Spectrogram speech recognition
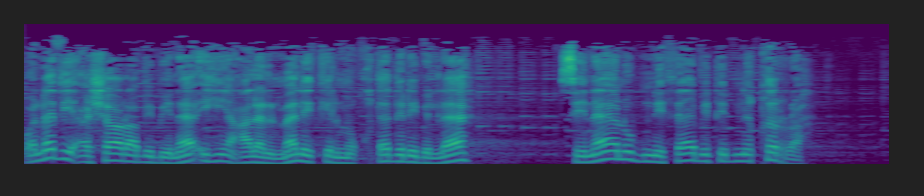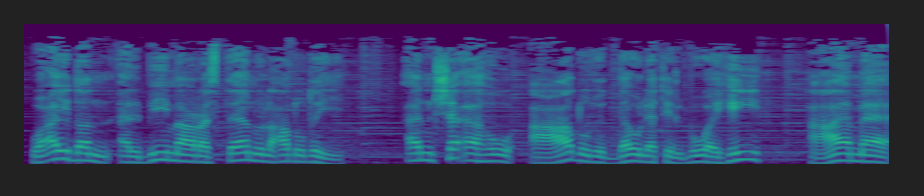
والذي أشار ببنائه على الملك المقتدر بالله سنان بن ثابت بن قرة وأيضا البيمارستان العضدي أنشأه عضد الدولة البويهي عام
